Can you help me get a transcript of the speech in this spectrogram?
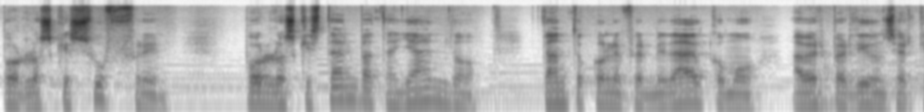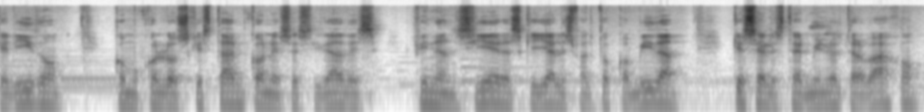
por los que sufren, por los que están batallando, tanto con la enfermedad como haber perdido un ser querido, como con los que están con necesidades financieras, que ya les faltó comida, que se les terminó el trabajo,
